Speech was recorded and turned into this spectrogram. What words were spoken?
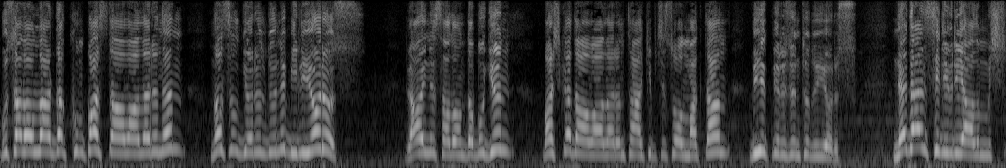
Bu salonlarda kumpas davalarının nasıl görüldüğünü biliyoruz. Ve aynı salonda bugün başka davaların takipçisi olmaktan büyük bir üzüntü duyuyoruz. Neden Silivri'ye alınmış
